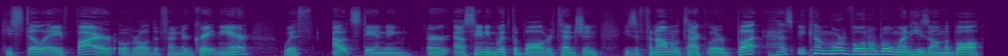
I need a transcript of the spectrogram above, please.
He's still a fire overall defender, great in the air, with outstanding or outstanding with the ball retention. He's a phenomenal tackler, but has become more vulnerable when he's on the ball,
